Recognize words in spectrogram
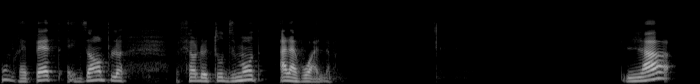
on le répète, exemple, faire le tour du monde à la voile. Là,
